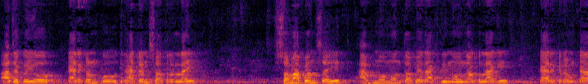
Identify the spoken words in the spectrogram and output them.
आजको यो कार्यक्रमको उद्घाटन सत्रलाई समापनसहित आफ्नो मन्तव्य राखिदिनु हुनको लागि कार्यक्रमका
